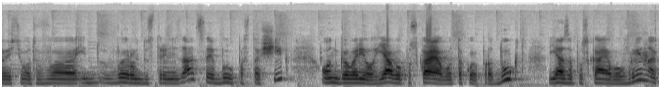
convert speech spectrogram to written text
То есть вот в, в эру индустриализации был поставщик, он говорил, я выпускаю вот такой продукт, я запускаю его в рынок,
